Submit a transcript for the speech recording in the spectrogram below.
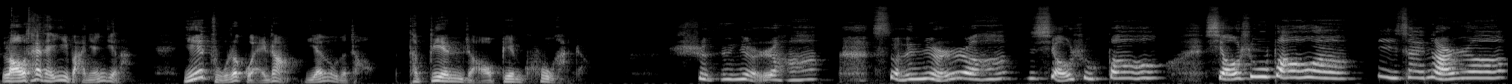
老太太一把年纪了，也拄着拐杖沿路的找。她边找边哭喊着：“孙女儿啊，孙女儿啊，小书包，小书包啊，你在哪儿啊？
